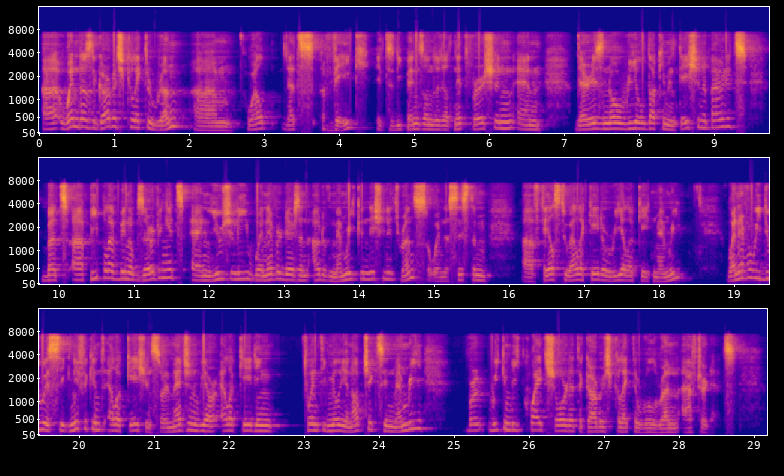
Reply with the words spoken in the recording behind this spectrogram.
Uh, when does the garbage collector run? Um, well, that's vague. It depends on the .NET version and there is no real documentation about it, but uh, people have been observing it and usually whenever there's an out of memory condition it runs, so when the system uh, fails to allocate or reallocate memory. Whenever we do a significant allocation, so imagine we are allocating 20 million objects in memory, we can be quite sure that the garbage collector will run after that.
